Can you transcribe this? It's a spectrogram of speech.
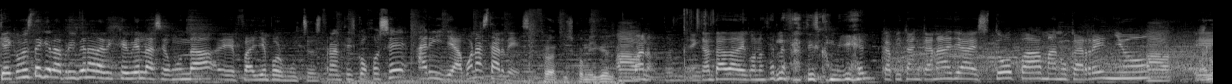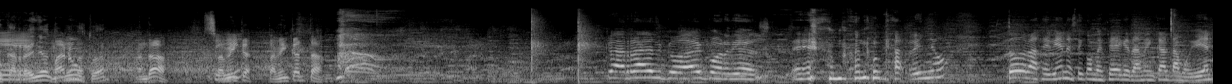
Que conste que la primera la dije bien, la segunda eh, fallé por muchos. Francisco José Arilla, buenas tardes. Francisco Miguel. Bueno, pues encantada de conocerle Francisco Miguel. Capitán Canalla, Estopa, Manu Carreño. Manu eh, Carreño, ¿también Manu, va a actuar? anda. ¿Sí? También, también canta. Carrasco, ay por Dios. Eh, Manu Carreño, todo lo hace bien, estoy convencida de que también canta muy bien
